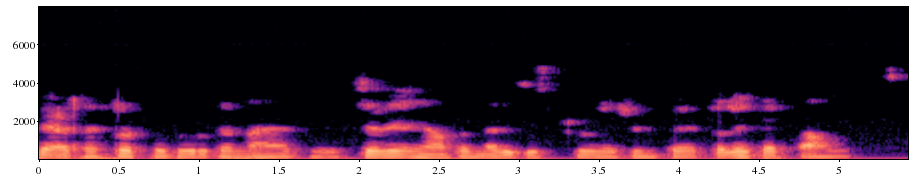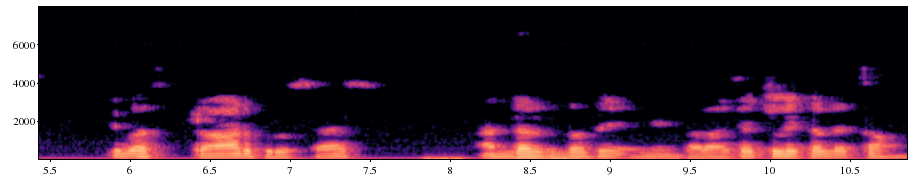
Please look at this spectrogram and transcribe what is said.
بیٹ فیکٹر کو دور کرنا ہے، تو یہاں پہ میں رجسٹریشن پہ کلک کرتا ہوں کہ بس اسٹار پروسیس انڈر ونڈو پہ پر آ کے کلک کر لیتا ہوں۔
